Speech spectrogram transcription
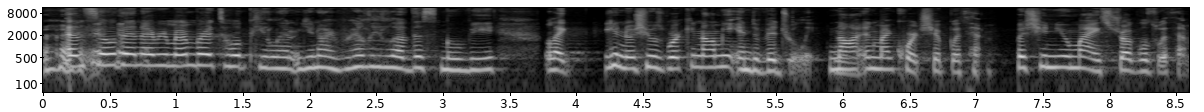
And so then I remember I told Peelan, you know, I really love this movie. Like, you know, she was working on me individually, not in my courtship with him, but she knew my struggles with him.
